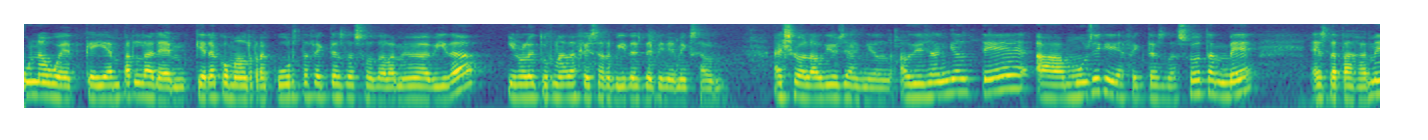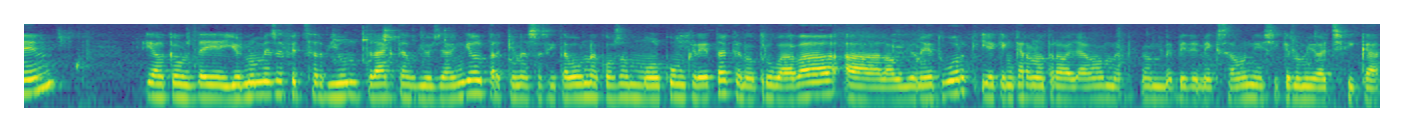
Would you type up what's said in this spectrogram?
una web que ja en parlarem, que era com el recurs d'efectes de so de la meva vida, i no l'he tornat a fer servir des d'Epidemic Sound. Això, l'Audio Jungle. Audio Jungle té uh, música i efectes de so també, és de pagament, i el que us deia, jo només he fet servir un track d'Audio Jungle perquè necessitava una cosa molt concreta que no trobava a l'Audio Network i aquí encara no treballava amb, amb Epidemic Sound i així que no m'hi vaig ficar.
